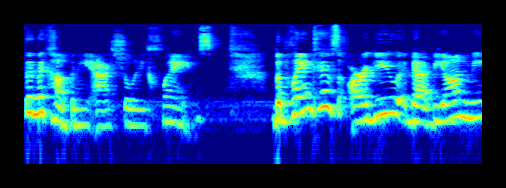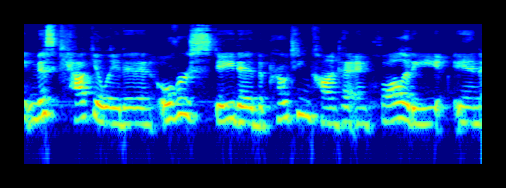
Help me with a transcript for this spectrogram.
than the company actually claims. The plaintiffs argue that Beyond Meat miscalculated and overstated the protein content and quality in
